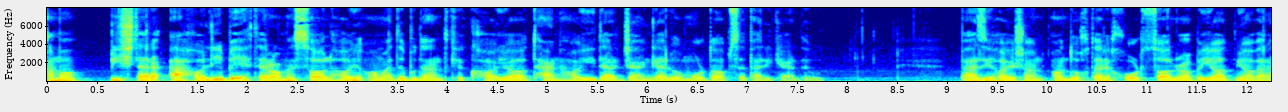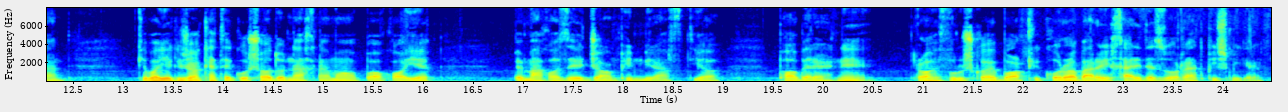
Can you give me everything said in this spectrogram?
اما بیشتر اهالی به احترام سالهای آمده بودند که کایا تنهایی در جنگل و مرداب سپری کرده بود. بعضی هایشان آن دختر خردسال را به یاد می آورند که با یک ژاکت گشاد و نخنما با قایق به مغازه جامپین می‌رفت یا پا برهنه راه فروشگاه بارکلیکو را برای خرید ذرت پیش می گرفت.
